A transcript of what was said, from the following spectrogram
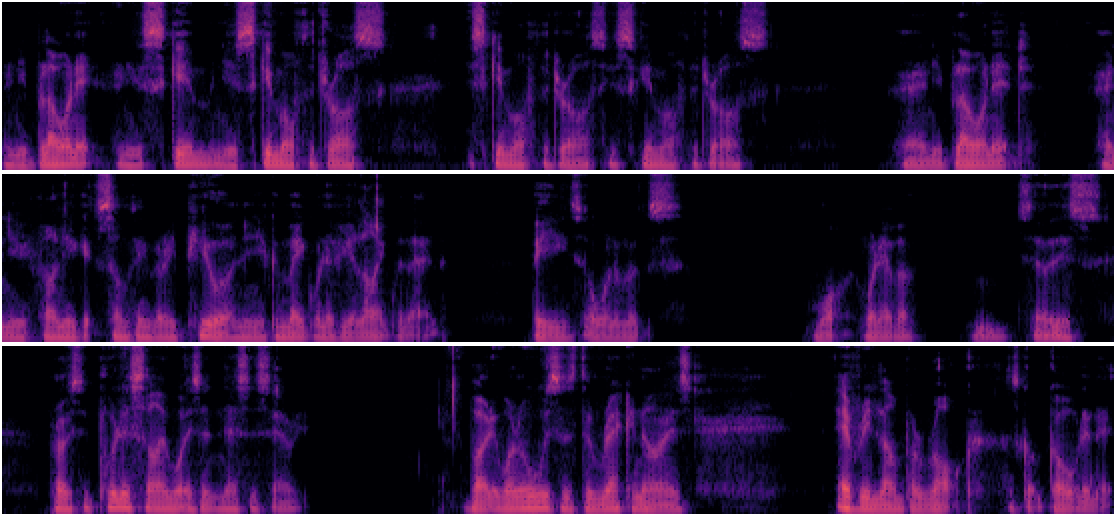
and you blow on it, and you skim, and you skim off the dross, you skim off the dross, you skim off the dross, and you blow on it, and you finally get something very pure, and then you can make whatever you like with that beads, ornaments, what, whatever. So this process, put aside what isn't necessary. But one always has to recognize every lump of rock has got gold in it.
